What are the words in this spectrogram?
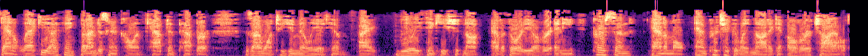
Danilecki, I think, but I'm just going to call him Captain Pepper because I want to humiliate him. I really think he should not have authority over any person, animal, and particularly not over a child.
